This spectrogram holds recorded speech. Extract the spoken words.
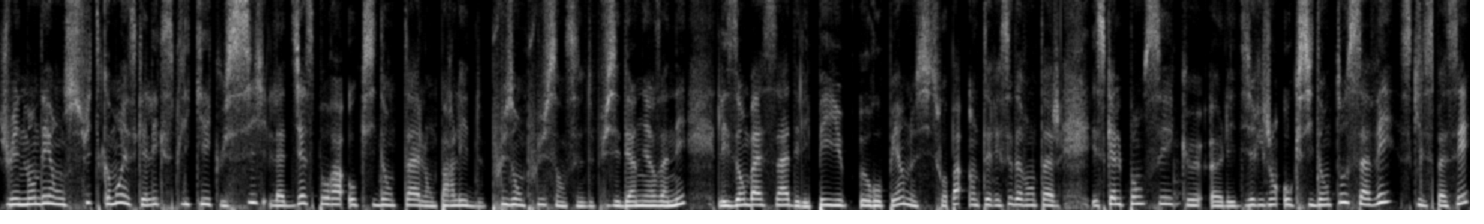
Je lui ai demandé ensuite comment est-ce qu'elle expliquait que si la diaspora occidentale en parlait de plus en plus hein, depuis ces dernières années, les ambassades et les pays européens ne s'y soient pas intéressés davantage. Est-ce qu'elle pensait que euh, les dirigeants occidentaux savaient ce qu'il se passait?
